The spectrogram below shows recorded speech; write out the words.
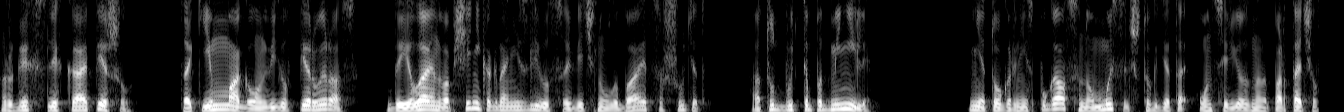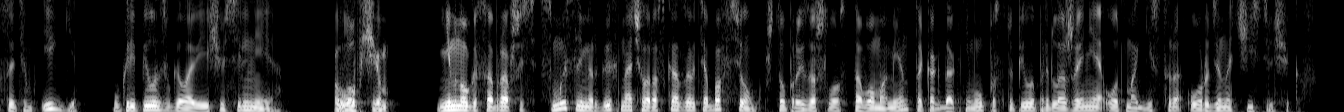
Ргых слегка опешил. Таким мага он видел в первый раз. Да и Лайон вообще никогда не злился, вечно улыбается, шутит. А тут будто подменили. Нет, Огр не испугался, но мысль, что где-то он серьезно напортачил с этим Игги, укрепилась в голове еще сильнее. В общем, Немного собравшись с мыслями, Ргых начал рассказывать обо всем, что произошло с того момента, когда к нему поступило предложение от магистра Ордена Чистильщиков.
